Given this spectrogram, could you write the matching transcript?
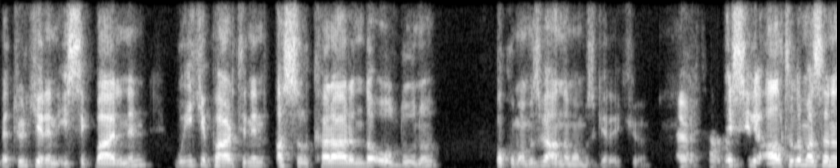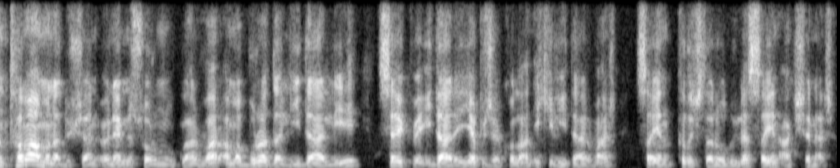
ve Türkiye'nin istikbalinin bu iki partinin asıl kararında olduğunu okumamız ve anlamamız gerekiyor. Evet. Dolayısıyla altılı masanın tamamına düşen önemli sorumluluklar var ama burada liderliği sevk ve idare yapacak olan iki lider var. Sayın Kılıçdaroğlu ile Sayın Akşener.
